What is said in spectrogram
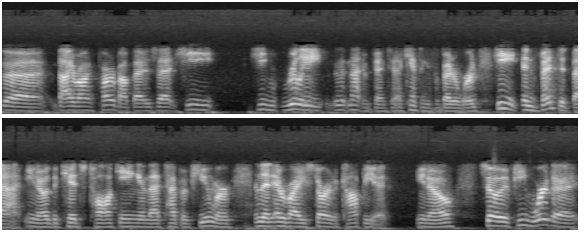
the the ironic part about that is that he he really not invented i can't think of a better word he invented that you know the kids talking and that type of humor and then everybody started to copy it you know so if he were to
